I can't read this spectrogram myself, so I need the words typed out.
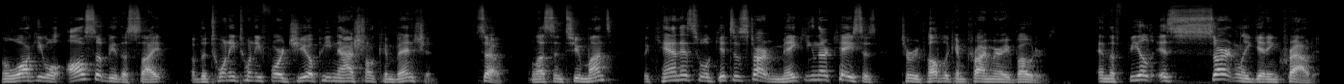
Milwaukee will also be the site of the 2024 GOP National Convention. So, in less than two months, the candidates will get to start making their cases to Republican primary voters and the field is certainly getting crowded.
